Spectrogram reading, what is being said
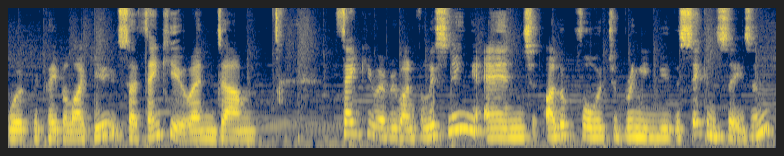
work with people like you. So, thank you. And um, thank you, everyone, for listening. And I look forward to bringing you the second season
